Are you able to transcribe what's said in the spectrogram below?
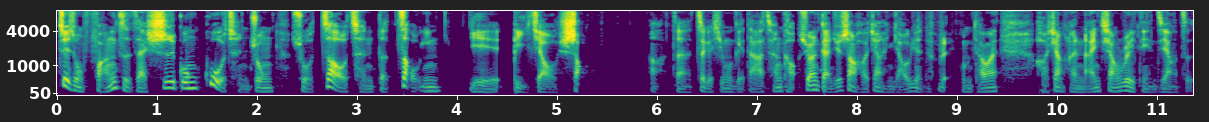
这种房子在施工过程中所造成的噪音也比较少。啊，这这个新闻给大家参考。虽然感觉上好像很遥远，对不对？我们台湾好像很难像瑞典这样子。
